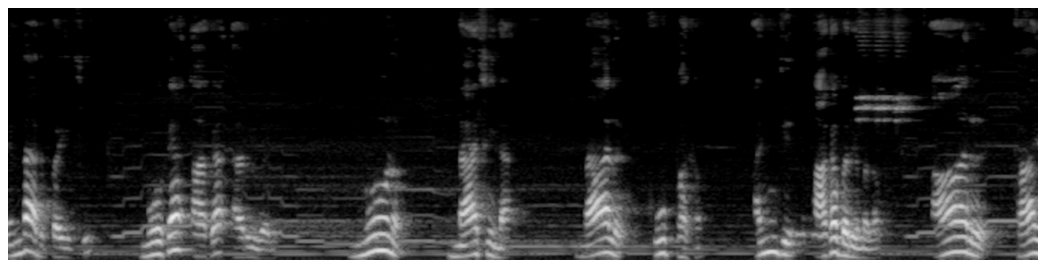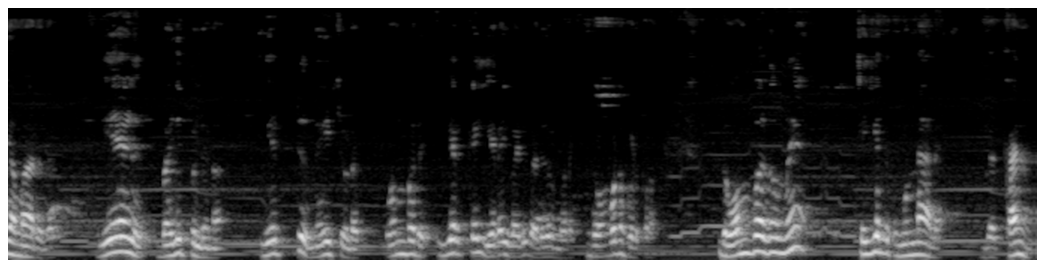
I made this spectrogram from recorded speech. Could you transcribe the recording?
ரெண்டாவது பயிற்சி முக அக அறிவது மூணு நாசினா நாலு ஊப்பகம் அஞ்சு அகபரிமளம் ஆறு காயமாறுதல் ஏழு வழிப்புள்ளினம் எட்டு எட்டு ஒன்பது இயற்கை இறைவழி வடிவல் முறை. இந்த ஒன்பதும் கொடுக்குறோம். இந்த ஒன்பதுமே செய்யறதுக்கு முன்னால் இந்த கண்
